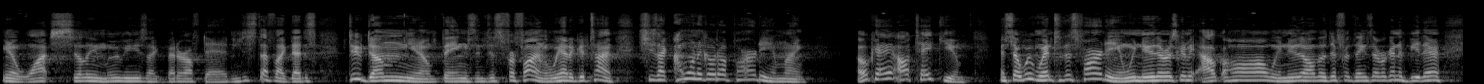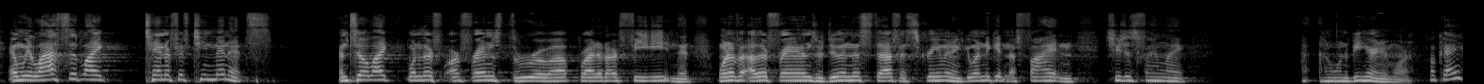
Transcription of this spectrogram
you know, watch silly movies like Better Off Dead and just stuff like that. Just do dumb, you know, things and just for fun. We had a good time. She's like, I want to go to a party. I'm like, okay, I'll take you. And so we went to this party and we knew there was going to be alcohol. We knew all the different things that were going to be there. And we lasted like 10 or 15 minutes until like one of their, our friends threw up right at our feet. And then one of the other friends were doing this stuff and screaming and going to get in a fight. And she was just finally like, I don't want to be here anymore. Okay,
